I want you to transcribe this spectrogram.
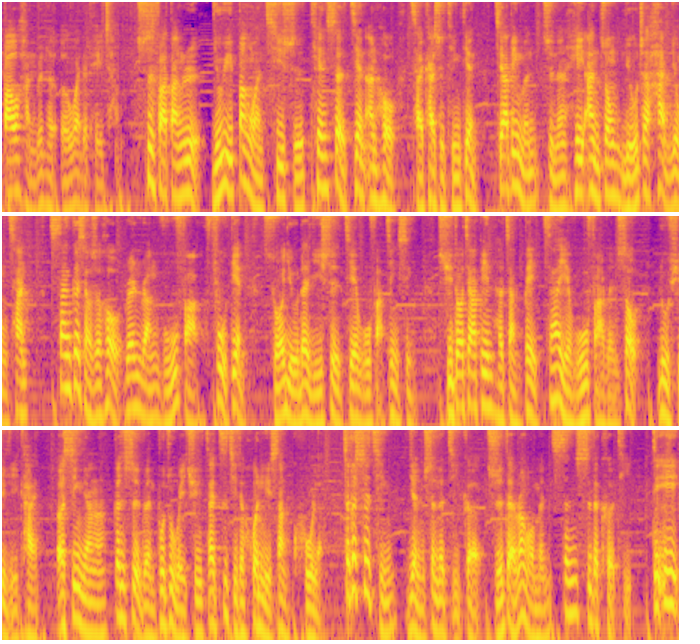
包含任何额外的赔偿。事发当日，由于傍晚七时天色渐暗后才开始停电，嘉宾们只能黑暗中流着汗用餐。三个小时后仍然无法复电，所有的仪式皆无法进行。许多嘉宾和长辈再也无法忍受，陆续离开。而新娘呢，更是忍不住委屈，在自己的婚礼上哭了。这个事情衍生了几个值得让我们深思的课题。第一，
